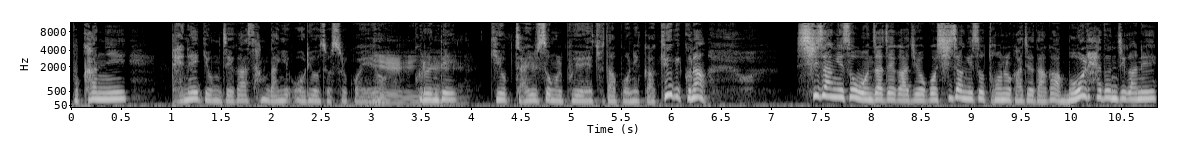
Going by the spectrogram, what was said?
북한이 대내 경제가 상당히 어려워졌을 거예요. 예, 예. 그런데 기업 자율성을 부여해 주다 보니까 기업이 그냥 시장에서 원자재 가져오고 시장에서 돈을 가져다가 뭘 해든지 간에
